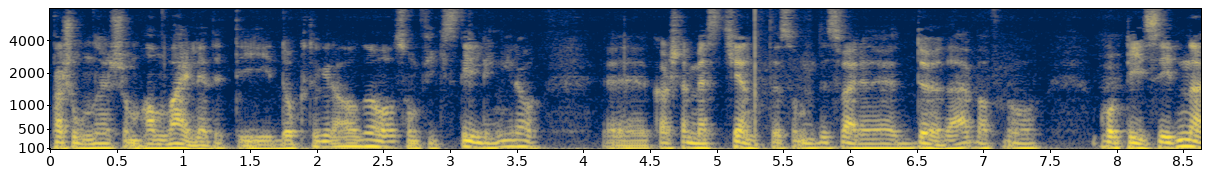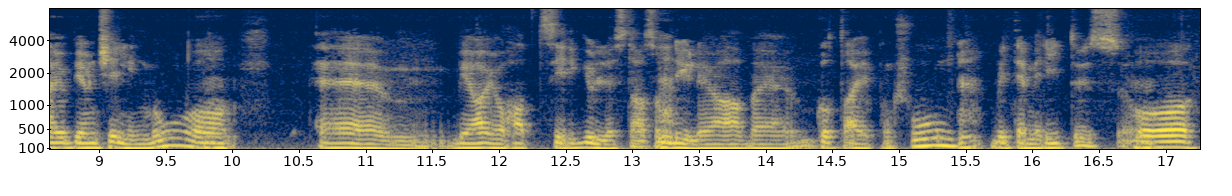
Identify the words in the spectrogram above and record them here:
personer som han veiledet i doktorgrad, og som fikk stillinger. og eh, Kanskje den mest kjente som dessverre døde her bare for noe kort tid siden, er jo Bjørn Killingmo. Og eh, vi har jo hatt Siri Gullestad, som nylig har eh, gått av i pensjon, blitt emeritus. Og,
